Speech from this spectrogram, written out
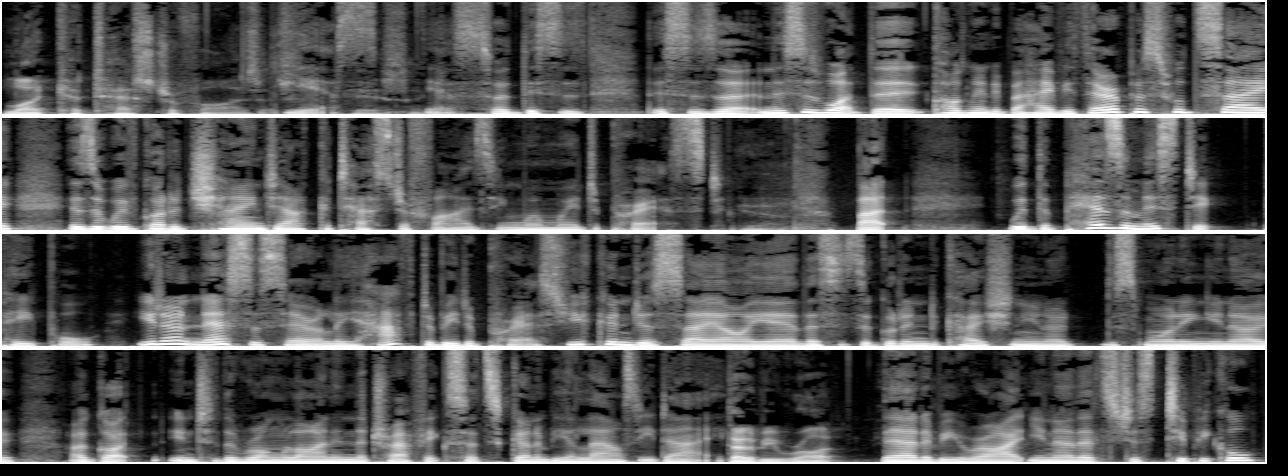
Like catastrophize it. Yes, yes. okay. So this is this is a and this is what the cognitive behavior therapist would say is that we've got to change our catastrophizing when we're depressed. Yeah. But with the pessimistic people, you don't necessarily have to be depressed. You can just say, "Oh yeah, this is a good indication." You know, this morning, you know, I got into the wrong line in the traffic, so it's going to be a lousy day. That'd be right. That'd be right. You know, that's just typical.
